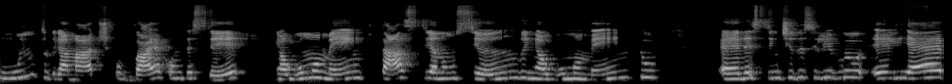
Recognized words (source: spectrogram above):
muito dramático vai acontecer em algum momento, está se anunciando em algum momento. É, nesse sentido, esse livro ele é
